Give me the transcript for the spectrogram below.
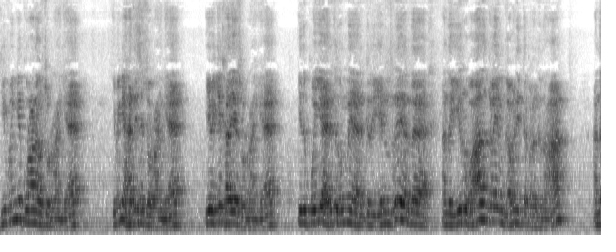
இவங்க குரானாவை சொல்கிறாங்க இவங்க ஹதீஸை சொல்கிறாங்க இவங்க கதையை சொல்கிறாங்க இது பொய்யா இருக்குது உண்மையாக இருக்குது என்று அந்த அந்த இரு வாதங்களையும் கவனித்த பிறகுதான் அந்த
